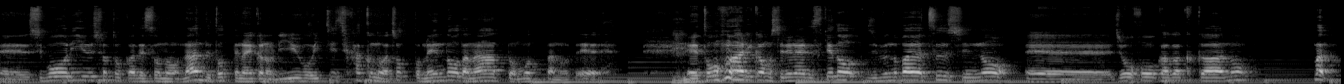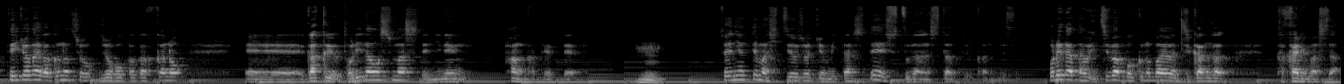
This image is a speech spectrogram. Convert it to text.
えー、死亡理由書とかでそのなんで取ってないかの理由をいちいち書くのはちょっと面倒だなと思ったので、えー、遠回りかもしれないですけど自分の場合は通信の、えー、情報科学科の、まあ、帝京大学の情報科学科の、えー、学位を取り直しまして2年半かけて、うん、それによってまあ必要条件を満たして出願したという感じです、これが多分一番僕の場合は時間がかかりました。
